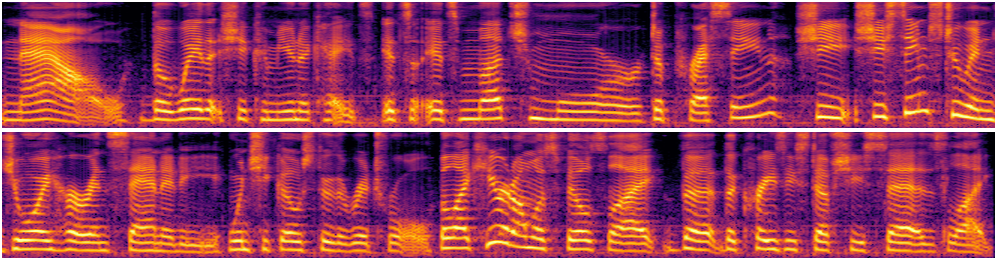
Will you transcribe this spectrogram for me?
now, the way that she communicates, it's it's much more depressing. She she seems to enjoy her insanity when she goes through the ritual. But like here it almost feels like the the crazy stuff she says like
